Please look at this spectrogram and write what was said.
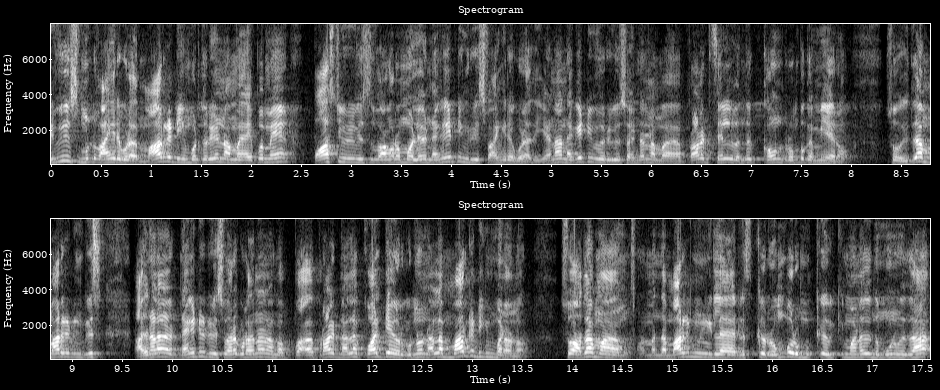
ரிவ்யூஸ் மட்டும் வாங்கிடக்கூடாது. மார்க்கெட்டிங் பொறுத்தவரையும் நம்ம எப்பவுமே பாசிட்டிவ் ரிவ்யூஸ் வாங்குறோமோ இல்லையோ நெகட்டிவ் ரிவ்யூஸ் வாங்கிடக்கூடாது. ஏன்னா நெகட்டிவ் ரிவ்யூஸ் வாங்கினா நம்ம ப்ராடக்ட் சேல் வந்து கவுண்ட் ரொம்ப கம்மியாயிரும். ஸோ இதுதான் மார்க்கெட்டிங் ரிஸ்க் அதனால நெகட்டிவ் ரிவ்யூஸ் வரக்கூடாதுன்னா நம்ம ப்ராடக்ட் நல்லா குவாலிட்டியாக இருக்கணும். நல்லா மார்க்கெட்டிங் பண்ணணும். ஸோ அதான் அந்த மார்க்கெட்டிங்கில் ரிஸ்க் ரொம்ப ஒரு முக்கிய முக்கியமானது இந்த மூணு தான்.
